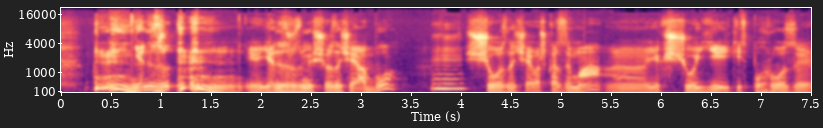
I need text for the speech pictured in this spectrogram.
Я не, зр- я не зрозумів, що означає або, що означає важка зима. Е, якщо є якісь погрози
